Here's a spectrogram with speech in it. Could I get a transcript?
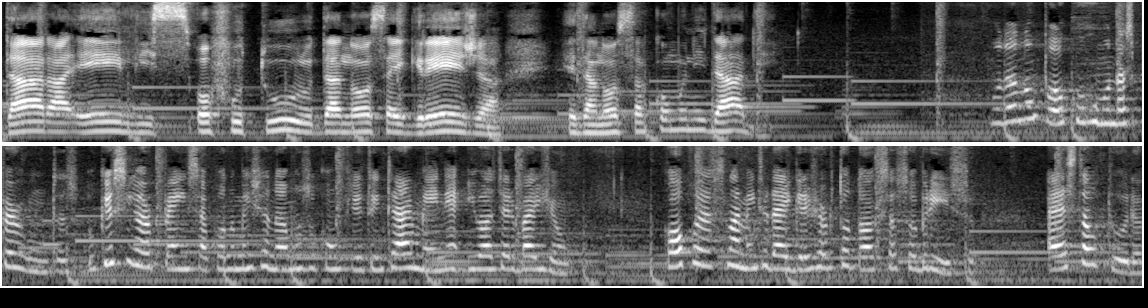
dar a eles o futuro da nossa igreja e da nossa comunidade. Mudando um pouco o rumo das perguntas, o que o senhor pensa quando mencionamos o conflito entre a Armênia e o Azerbaijão? Qual o posicionamento da Igreja Ortodoxa sobre isso? A esta altura,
